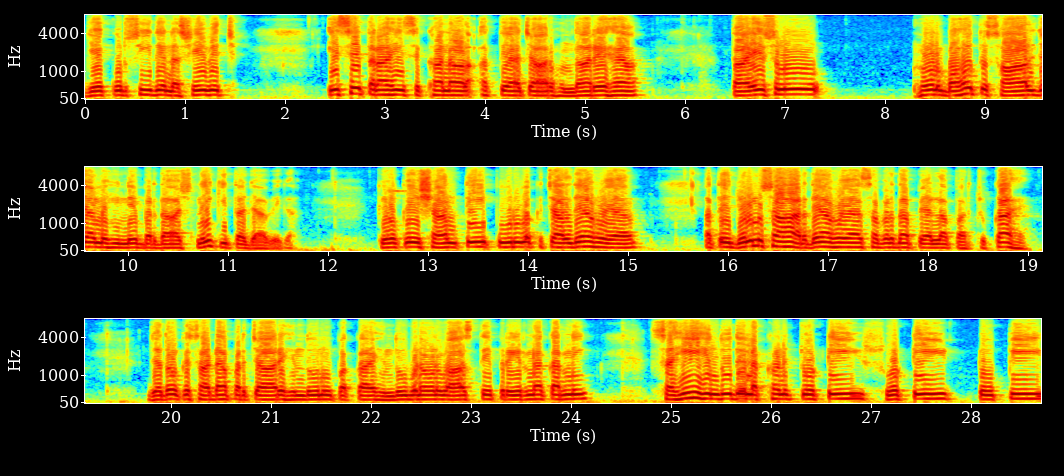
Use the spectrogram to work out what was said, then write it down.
ਜੇ ਕੁਰਸੀ ਦੇ ਨਸ਼ੇ ਵਿੱਚ ਇਸੇ ਤਰ੍ਹਾਂ ਹੀ ਸਿੱਖਾਂ ਨਾਲ ਅਤਿਆਚਾਰ ਹੁੰਦਾ ਰਿਹਾ, ਤਾਂ ਇਸ ਨੂੰ ਹੁਣ ਬਹੁਤ ਸਾਲ ਜਾਂ ਮਹੀਨੇ ਬਰਦਾਸ਼ਤ ਨਹੀਂ ਕੀਤਾ ਜਾਵੇਗਾ। ਕਿਉਂਕਿ ਸ਼ਾਂਤੀ ਪੂਰਵਕ ਚੱਲਦਿਆਂ ਹੋਇਆਂ ਅਤੇ ਜ਼ੁਲਮ ਸਹਾਰਦਿਆਂ ਹੋਇਆ ਸਬਰ ਦਾ ਪਿਆਲਾ ਭਰ ਚੁੱਕਾ ਹੈ। ਜਦੋਂ ਕਿ ਸਾਡਾ ਪ੍ਰਚਾਰ ਹਿੰਦੂ ਨੂੰ ਪੱਕਾ ਹਿੰਦੂ ਬਣਾਉਣ ਵਾਸਤੇ ਪ੍ਰੇਰਣਾ ਕਰਨੀ, ਸਹੀ ਹਿੰਦੂ ਦੇ ਲੱਖਣ ਚੋਟੀ, ਸੋਟੀ, ਟੋਪੀ,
